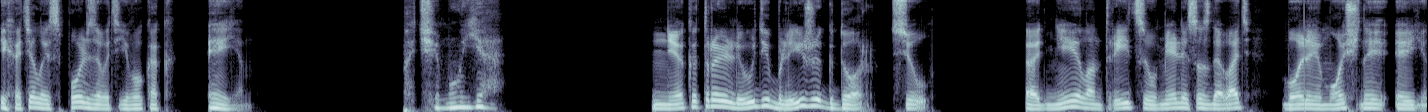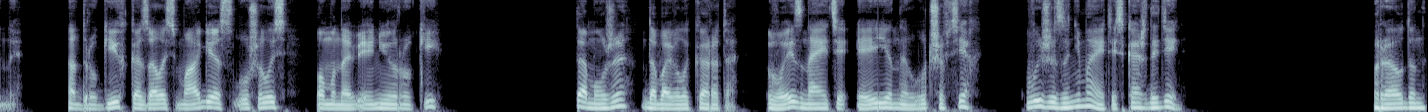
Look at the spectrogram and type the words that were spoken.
и хотела использовать его как Эйен. «Почему я?» Некоторые люди ближе к Дор, Сюл. Одни элантрийцы умели создавать более мощные эйены, а других, казалось, магия слушалась по мановению руки. «К тому же», — добавила Карата, — «вы знаете эйены лучше всех. Вы же занимаетесь каждый день». Рауден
